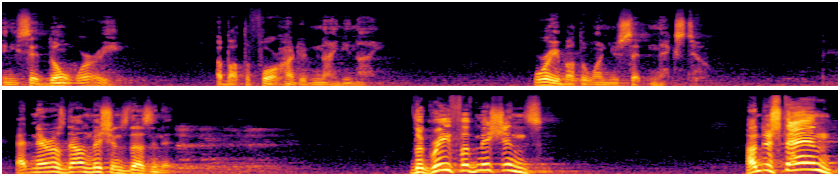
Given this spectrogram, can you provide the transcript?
And he said, Don't worry about the 499. Worry about the one you're sitting next to. That narrows down missions, doesn't it? The grief of missions. Understand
